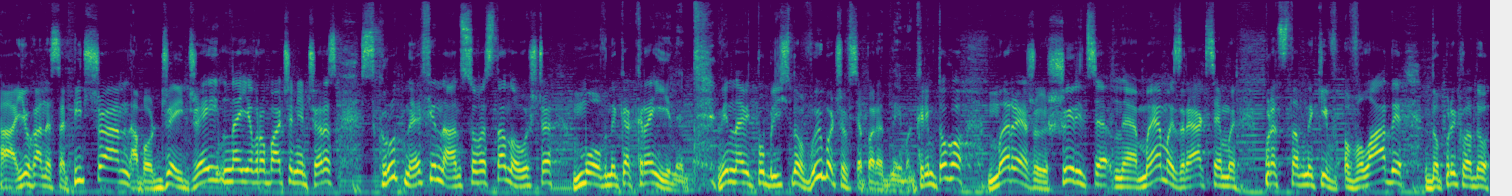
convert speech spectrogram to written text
а, Йоганнеса Пітша або Джей Джей на Євробаченні через скрутне фінансове становище ще мовника країни. Він навіть публічно вибачився перед ними. Крім того, мережею ширяться е, меми з реакціями представників влади. До прикладу,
